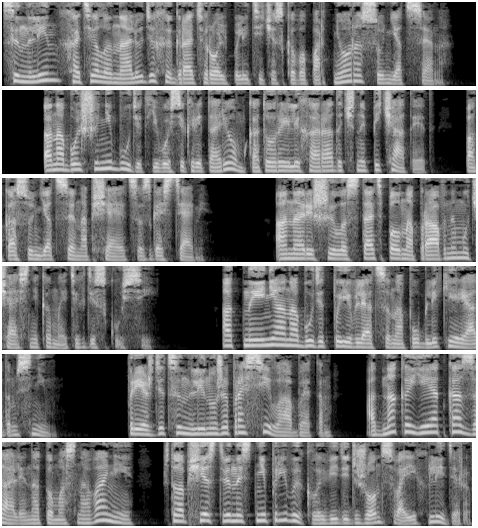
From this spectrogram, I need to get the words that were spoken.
Цинлин хотела на людях играть роль политического партнера Сунь Яцена. Она больше не будет его секретарем, который лихорадочно печатает, пока Сунь Яцен общается с гостями. Она решила стать полноправным участником этих дискуссий. Отныне она будет появляться на публике рядом с ним. Прежде Цинлин уже просила об этом, однако ей отказали на том основании, что общественность не привыкла видеть жен своих лидеров.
